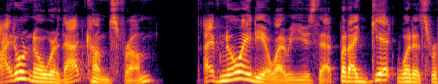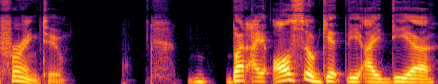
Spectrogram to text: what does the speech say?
I don't know where that comes from I have no idea why we use that, but I get what it's referring to. But I also get the idea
